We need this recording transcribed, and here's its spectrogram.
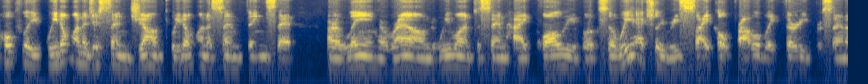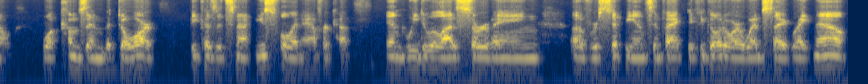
hopefully we don't want to just send junk. We don't want to send things that are laying around. We want to send high quality books. So we actually recycle probably 30% of what comes in the door because it's not useful in Africa. And we do a lot of surveying of recipients. In fact, if you go to our website right now,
